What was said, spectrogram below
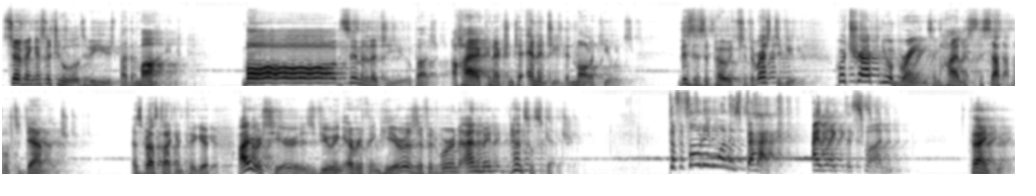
serving as a tool to be used by the mind. Bob, similar to you, but a higher connection to energy than molecules. This is opposed to the rest of you, who are trapped in your brains and highly susceptible to damage. As best I can figure, Iris here is viewing everything here as if it were an animated pencil sketch. The floating one is back. I like this one. Thank you.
